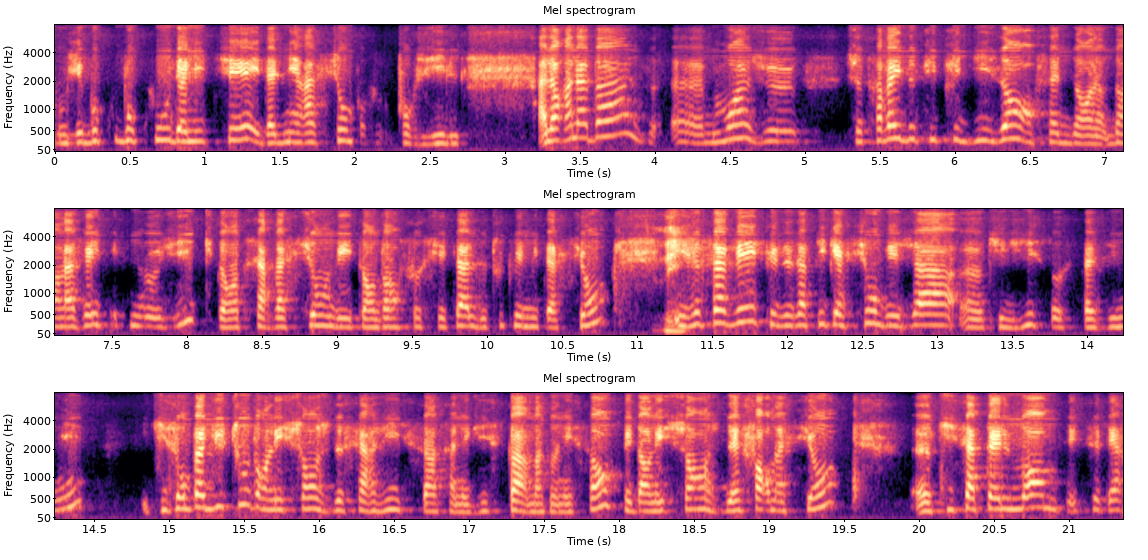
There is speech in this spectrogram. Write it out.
Donc j'ai beaucoup, beaucoup d'amitié et d'admiration pour, Gilles. Alors à la base, euh, moi, je, je travaille depuis plus de dix ans en fait dans, la veille technologique, dans l'observation des tendances sociétales de toutes les mutations. Et je savais que des applications déjà euh, qui existent aux États-Unis, qui ne sont pas du tout dans l'échange de services, hein, ça n'existe pas à ma connaissance, mais dans l'échange d'informations, euh, qui s'appelle MOMS, etc.,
